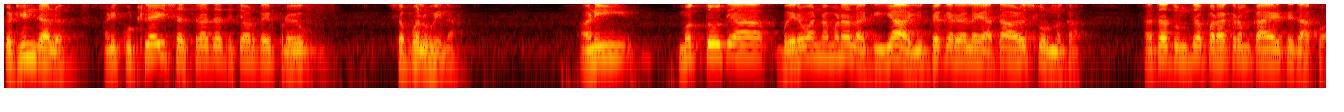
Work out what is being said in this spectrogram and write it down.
कठीण झालं आणि कुठल्याही शस्त्राचा त्याच्यावर काही प्रयोग सफल होईना. आणि मग तो त्या भैरवांना म्हणाला की या युद्ध करायला या आता आळस करू नका. आता तुमचा पराक्रम काय आहे ते दाखवा.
